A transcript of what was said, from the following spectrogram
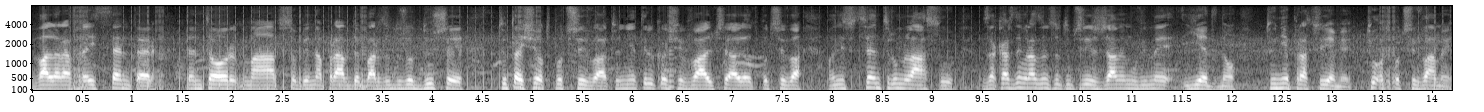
Valraf Race Center. Ten tor ma w sobie naprawdę bardzo dużo duszy. Tutaj się odpoczywa, tu nie tylko się walczy, ale odpoczywa. On jest w centrum lasu. Za każdym razem, co tu przyjeżdżamy, mówimy jedno. Tu nie pracujemy, tu odpoczywamy.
